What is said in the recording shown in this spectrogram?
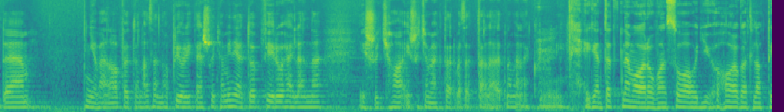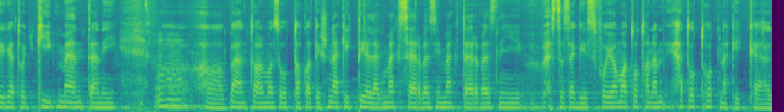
de Nyilván alapvetően az lenne a prioritás, hogyha minél több férőhely lenne, és hogyha, és hogyha megtervezetten lehetne menekülni. Igen, tehát nem arról van szó, hogy hallgatlak téged, hogy kimenteni uh-huh. a, a bántalmazottakat, és nekik tényleg megszervezni, megtervezni ezt az egész folyamatot, hanem hát ott, ott nekik kell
